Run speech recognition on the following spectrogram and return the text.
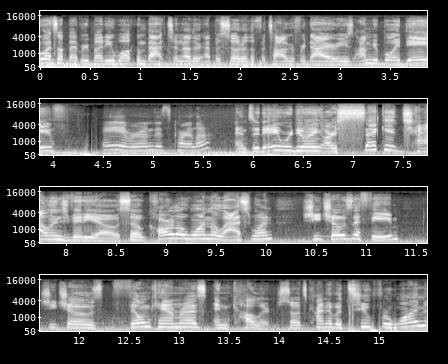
what's up, everybody? Welcome back to another episode of the Photographer Diaries. I'm your boy Dave. Hey everyone, this is Carla. And today we're doing our second challenge video. So Carla won the last one. She chose the theme. She chose film cameras and colors. So it's kind of a two for one.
